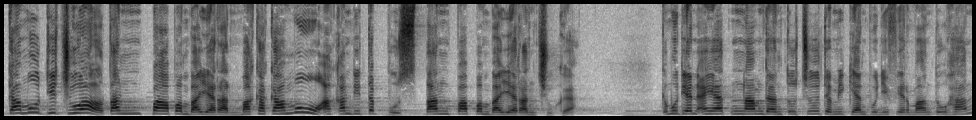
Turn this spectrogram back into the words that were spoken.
kamu dijual tanpa pembayaran, maka kamu akan ditebus tanpa pembayaran juga. Kemudian ayat 6 dan 7 demikian bunyi firman Tuhan.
